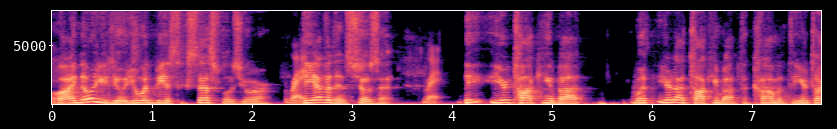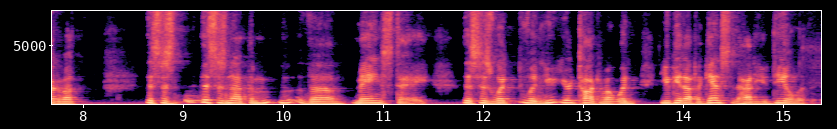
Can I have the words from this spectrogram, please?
Well, I know you do. You wouldn't be as successful as you are. Right. The evidence shows that. right, You're talking about what you're not talking about the common thing. You're talking about this is this is not the the mainstay. This is what when you, you're talking about when you get up against it. How do you deal with it?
